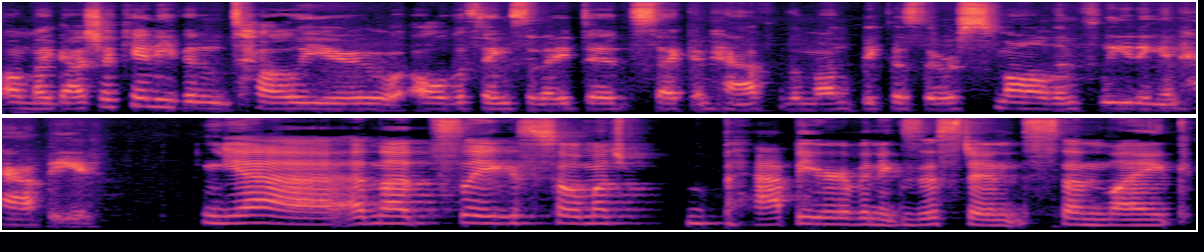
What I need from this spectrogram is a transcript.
oh my gosh, I can't even tell you all the things that I did second half of the month because they were small and fleeting and happy. Yeah, and that's like so much happier of an existence than like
